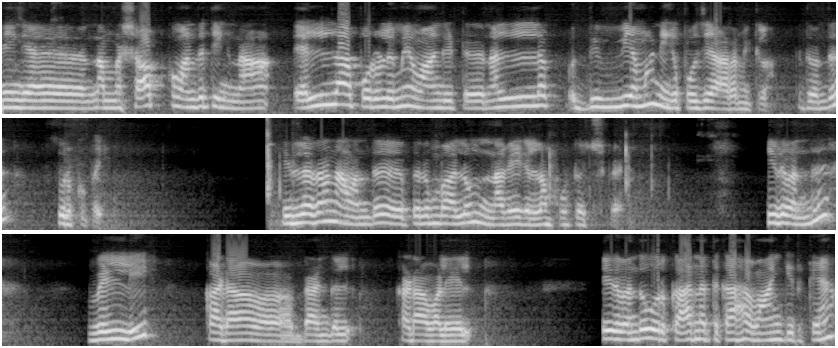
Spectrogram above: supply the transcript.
நீங்கள் நம்ம ஷாப்புக்கு வந்துட்டிங்கன்னா எல்லா பொருளுமே வாங்கிட்டு நல்ல திவ்யமாக நீங்கள் பூஜை ஆரம்பிக்கலாம். இது வந்து சுருக்கு பை. இதில் தான் நான் வந்து பெரும்பாலும் நகைகள்லாம் போட்டு வச்சுப்பேன். இது வந்து வெள்ளி கடா பேங்கிள் கடா வளையல். இது வந்து ஒரு காரணத்துக்காக வாங்கியிருக்கேன்.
